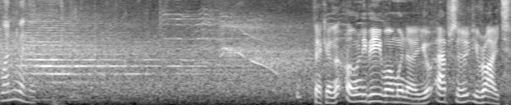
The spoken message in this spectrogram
one winner. There can only be one winner. You're absolutely right.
